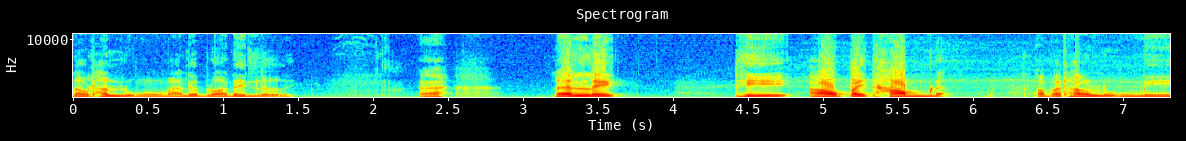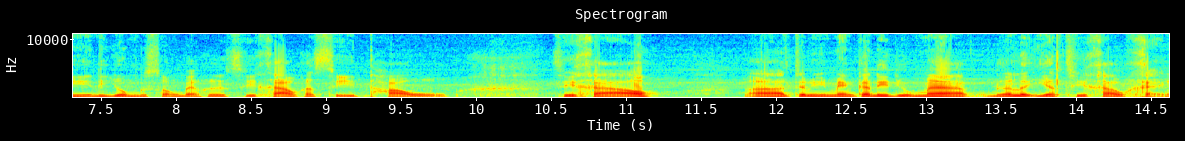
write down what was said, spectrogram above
เราทันหลุงมาเรียบร้อยได้เลยนะและเหล็กที่เอาไปทำเนี่ยเอาไปทำหลุงมีนิยมสองแบบคือสีขาวกับสีเทา สีขาวอ่าจะมีแมงกานีสอยู่มากเนื้อละเอียดสีขาวแข็ง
